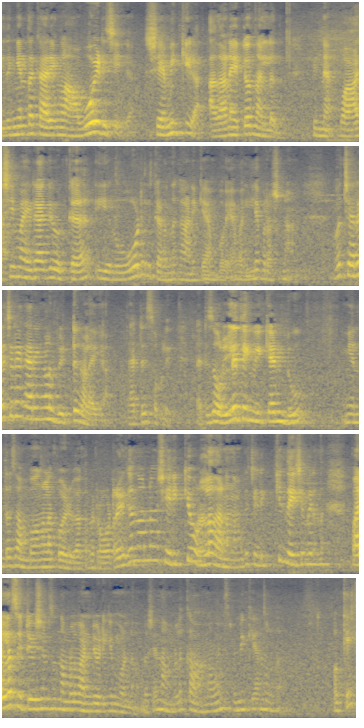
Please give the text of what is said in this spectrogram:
ഇതിങ്ങനത്തെ കാര്യങ്ങൾ അവോയ്ഡ് ചെയ്യുക ക്ഷമിക്കുക. അതാണ് ഏറ്റവും നല്ലത്. പിന്നെ വാശി വൈരാഗ്യമൊക്കെ ഈ റോഡിൽ കിടന്ന് കാണിക്കാൻ പോയാൽ വലിയ പ്രശ്നമാണ്. അപ്പോൾ ചെറിയ ചെറിയ കാര്യങ്ങൾ വിട്ട് കളയുക. That is only that is only thing we can do ഇങ്ങനത്തെ സംഭവങ്ങളൊക്കെ ഒഴിവാക്കുക. അപ്പോൾ റോഡ് റേജ് എന്ന് പറഞ്ഞാൽ ശരിക്കും ഉള്ളതാണ്. നമുക്ക് ശരിക്കും ദേഷ്യം വരുന്ന പല സിറ്റുവേഷൻസും നമ്മൾ വണ്ടി ഓടിക്കുമ്പോൾ ഉണ്ടാകും പക്ഷെ നമ്മൾ കാമാവാൻ ശ്രമിക്കുക എന്നുള്ളതാണ്. ഓക്കെ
